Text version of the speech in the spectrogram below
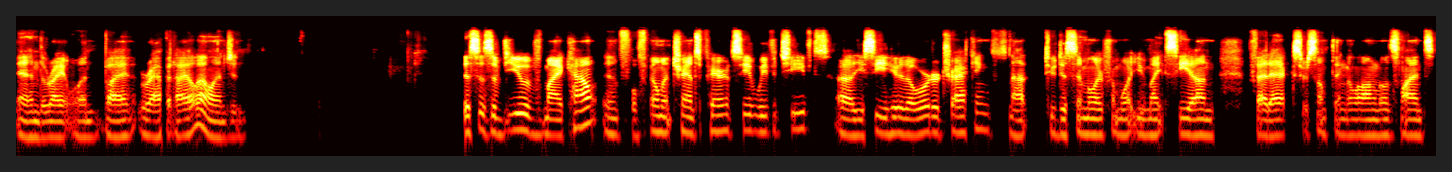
and the right one by Rapid ILL engine. This is a view of my account and fulfillment transparency we've achieved. Uh, you see here the order tracking. It's not too dissimilar from what you might see on FedEx or something along those lines.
